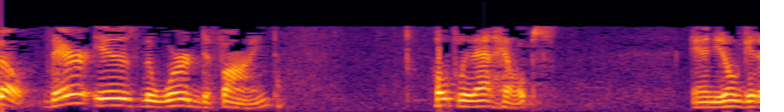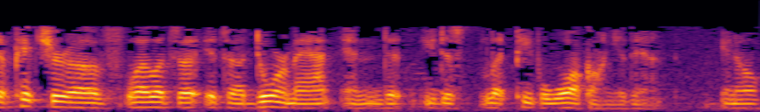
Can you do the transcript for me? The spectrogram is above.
So, there is the word defined. Hopefully that helps. And you don't get a picture of, well, it's a, it's a doormat and you just let people walk on you then. You know,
